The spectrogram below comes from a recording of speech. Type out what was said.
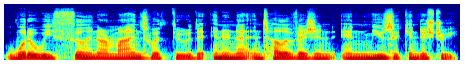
What are we filling our minds with through the internet and television and music industry?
